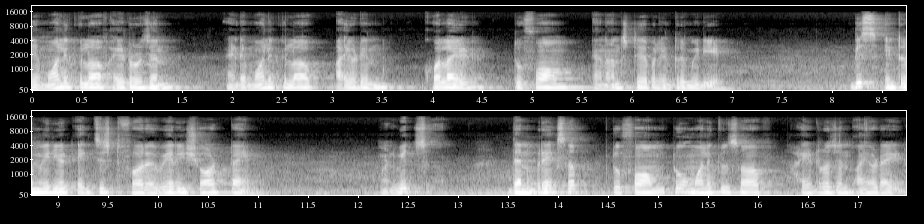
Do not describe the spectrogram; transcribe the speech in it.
a molecule of hydrogen and a molecule of iodine collide to form an unstable intermediate. This intermediate exists for a very short time and which then breaks up to form two molecules of hydrogen iodide.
